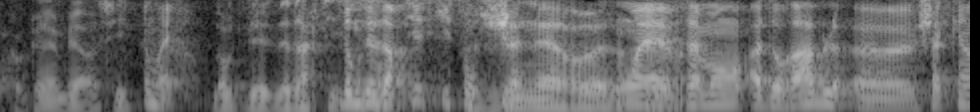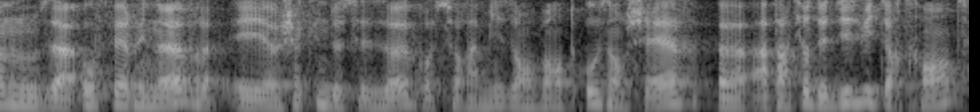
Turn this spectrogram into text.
qu'on connaît bien aussi. Ouais. Donc des, artistes, donc, des artistes qui sont généreux. Donc, ouais, vraiment adorables. chacun nous a offert une œuvre et chacune de ces œuvres sera mise en vente aux enchères à partir de 18h30.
